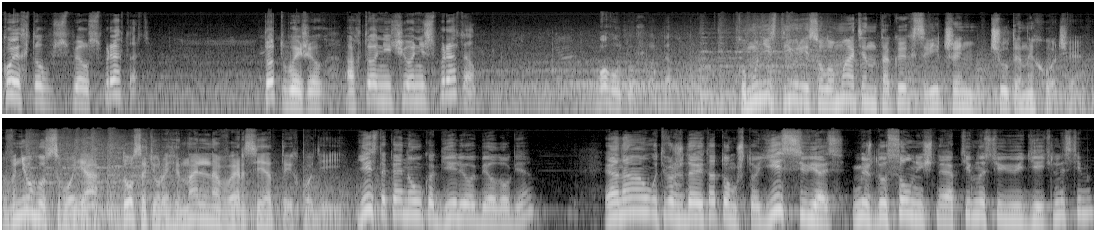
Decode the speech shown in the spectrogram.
Кое-кто успел спрятать, тот выжил, а кто ничего не спрятал, Богу душу отдал. Комуніст Юрій Соломатін таких свідчень чути не хоче. В нього своя, досить оригінальна версія тих подій. Есть такая наука гелиобиология, и она утверждает о том, что есть связь между солнечной активностью и деятельностями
